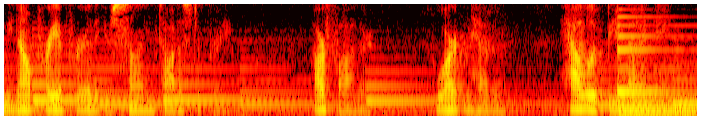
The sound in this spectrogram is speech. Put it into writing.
we now pray a prayer that your Son taught us to pray. Our Father, who art in heaven, hallowed be thy name.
